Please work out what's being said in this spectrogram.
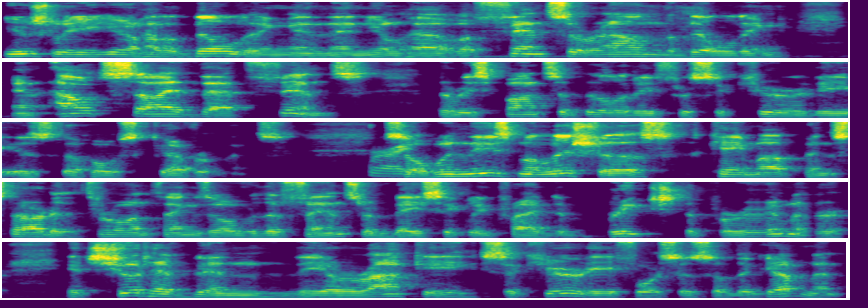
usually you'll have a building and then you'll have a fence around the building and outside that fence, the responsibility for security is the host government's. Right. So when these militias came up and started throwing things over the fence or basically tried to breach the perimeter, it should have been the Iraqi security forces of the government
